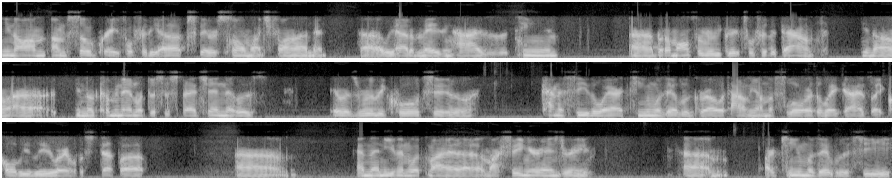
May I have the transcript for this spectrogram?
you know I'm I'm so grateful for the ups. They were so much fun, and uh, we had amazing highs as a team. Uh, but I'm also really grateful for the downs. You know, uh, you know, coming in with the suspension, it was it was really cool to kind of see the way our team was able to grow without me on the floor, the way guys like Kolby Lee were able to step up. Um, and then even with my uh, my finger injury, um, our team was able to see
